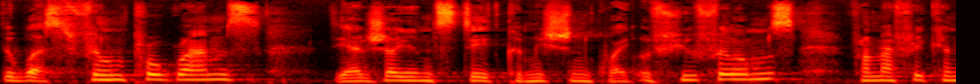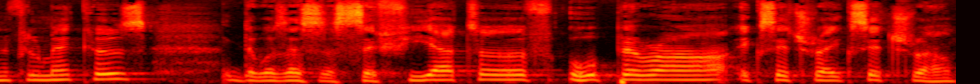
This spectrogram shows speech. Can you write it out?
there was film programs, the Algerian state commissioned quite a few films from African filmmakers. There was, as I theater, opera, etc., etc.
